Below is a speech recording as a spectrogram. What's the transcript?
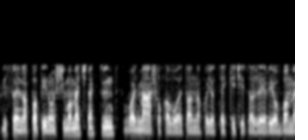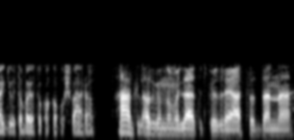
viszonylag papíron sima meccsnek tűnt, vagy más oka volt annak, hogy ott egy kicsit azért jobban meggyűlt a bajotok a Kaposvárral? Hát azt gondolom, hogy lehet, hogy közre játszott benne.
